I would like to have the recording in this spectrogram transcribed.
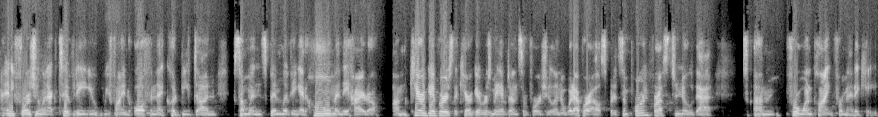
any fraudulent activity you, we find often that could be done. Someone's been living at home and they hired a, um, caregivers. The caregivers may have done some fraudulent or whatever else, but it's important for us to know that um, for one applying for Medicaid.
